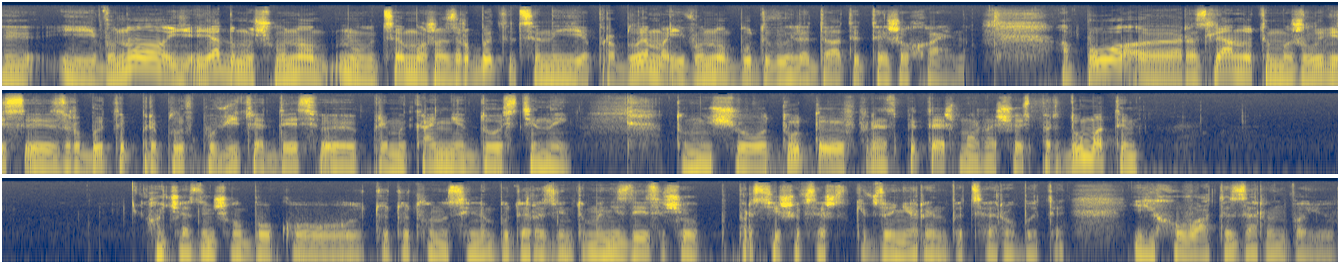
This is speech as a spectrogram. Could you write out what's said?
Е, І воно, я думаю, що воно ну, це можна зробити, це не є проблема, і воно буде виглядати теж охайно. Або е, розглянути можливість е, зробити приплив повітря десь примикання до стіни. Тому що тут, в принципі, теж можна щось придумати. Хоча з іншого боку, тут, тут воно сильно буде розвинуто. Мені здається, що простіше все ж таки в зоні ринви це робити і ховати за ринвою.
